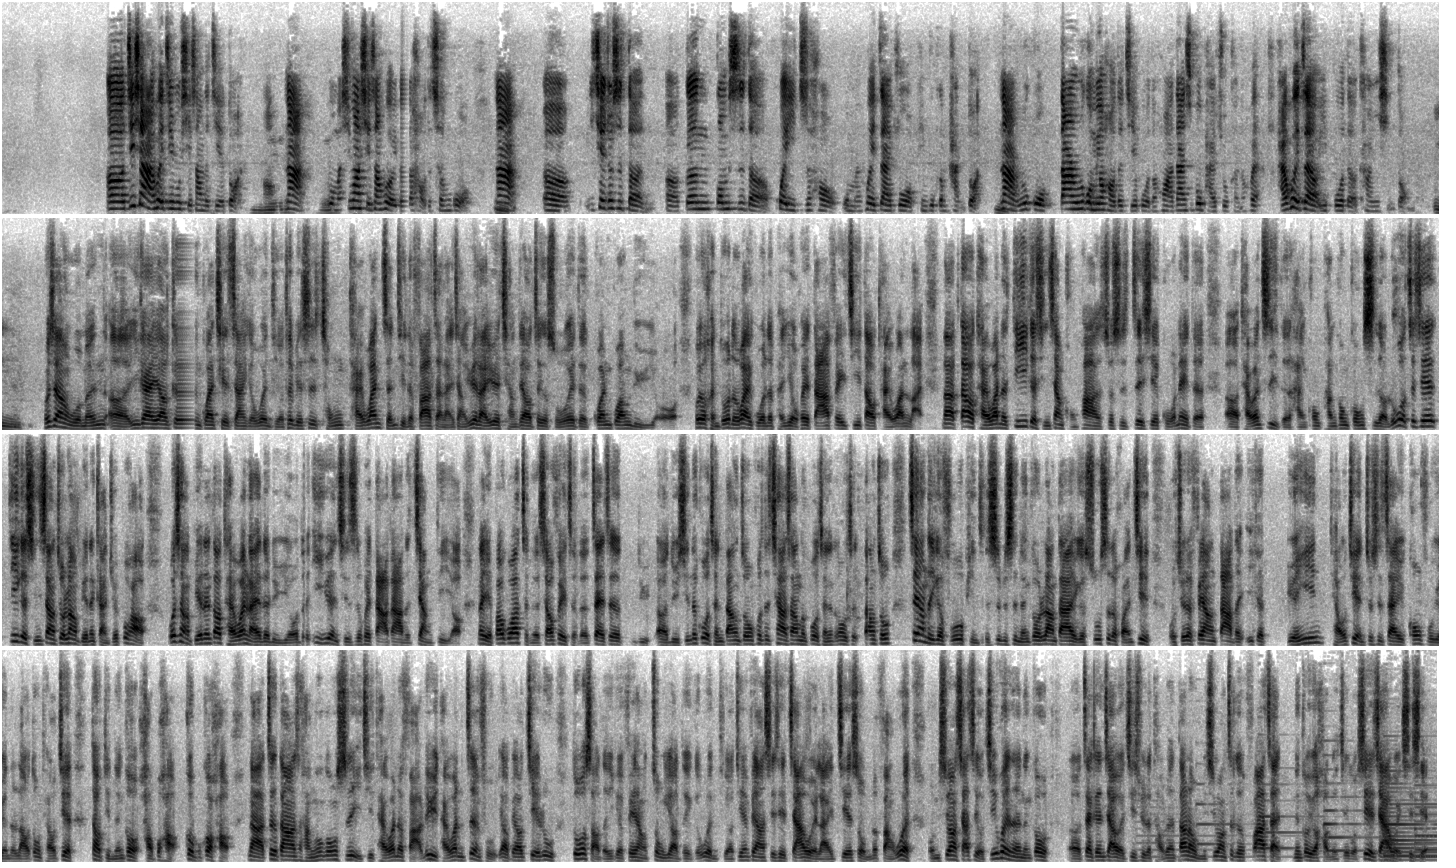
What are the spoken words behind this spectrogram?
呃，接下来会进入协商的阶段，嗯、哦，那我们希望协商会有一个好的成果。嗯、那呃，一切就是等呃跟公司的会议之后，我们会再做评估跟判断。嗯、那如果当然如果没有好的结果的话，但是不排除可能会还会再有一波的抗议行动。嗯，我想我们呃应该要更关切这样一个问题哦，特别是从台湾整体的发展来讲，越来越强调这个所谓的观光旅游。会有很多的外国的朋友会搭飞机到台湾来，那到台湾的第一个形象恐怕就是这些国内的呃台湾自己的航空航空公司哦。如果这些第一个形象就让别人感觉不好，我想别人到台湾来的旅游的意愿其实会大大的降低哦。那也包括整个消费者的在这旅呃旅行的过程当中，或者洽商的过程过程当中，这样的一个服务品质是是不是能够让大家有一个舒适的环境？我觉得非常大的一个。原因条件就是在于空服员的劳动条件到底能够好不好，够不够好？那这当然是航空公司以及台湾的法律、台湾的政府要不要介入多少的一个非常重要的一个问题哦。今天非常谢谢嘉伟来接受我们的访问，我们希望下次有机会呢，能够呃再跟嘉伟继续的讨论。当然，我们希望这个发展能够有好的结果。谢谢嘉伟，谢谢。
